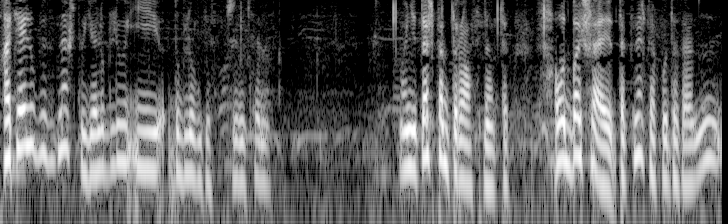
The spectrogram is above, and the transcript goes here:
Хотя я люблю, знаешь что, я люблю и дубленки с джинсами. Они, знаешь, контрастно так. А вот большая, так знаешь, как вот эта, ну,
